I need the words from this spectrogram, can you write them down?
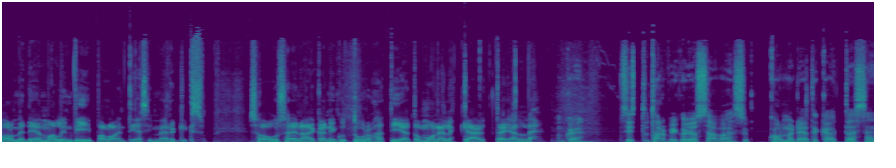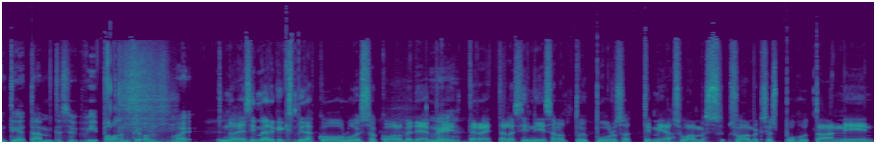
3D-mallin viipalointi esimerkiksi. Se on usein aika niinku turha tieto monelle käyttäjälle. Okay. Siis tarviiko jossain vaiheessa 3Dtä käyttäessään tietää, mitä se viipalointi on? Vai? No esimerkiksi mitä kouluissa on 3D-printtereitä, niin. tällaisia niin sanottuja pursottimia suomeksi, suomeksi jos puhutaan, niin,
